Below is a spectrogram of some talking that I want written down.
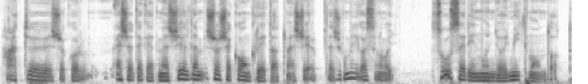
Hát, és akkor eseteket mesél, de sose konkrétat mesél. De és akkor mindig azt mondom, hogy szó szerint mondja, hogy mit mondott.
